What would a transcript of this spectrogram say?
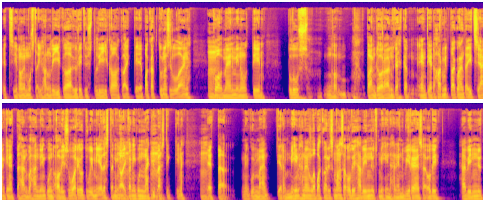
että siinä oli musta ihan liikaa yritystä, liikaa kaikkea pakattuna sillain mm. kolmeen minuuttiin. Plus, no Pandora nyt ehkä, en tiedä harmittaako häntä itseäänkin, että hän vähän niin kuin alisuoriutui mielestäni mm. aika niin kuin näkyvästikin. Mm. Että niin kuin mä en tiedä, mihin hänen lavakarismansa oli hävinnyt, mihin hänen vireensä oli hävinnyt,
